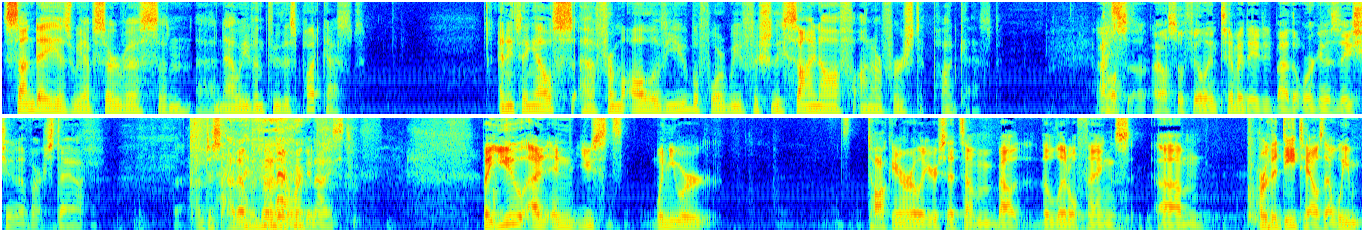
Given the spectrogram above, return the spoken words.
Sunday as we have service, and uh, now even through this podcast. Anything else uh, from all of you before we officially sign off on our first podcast? I also, I also feel intimidated by the organization of our staff. I'm just I don't feel that organized. But you and you when you were talking earlier said something about the little things um, or the details that we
